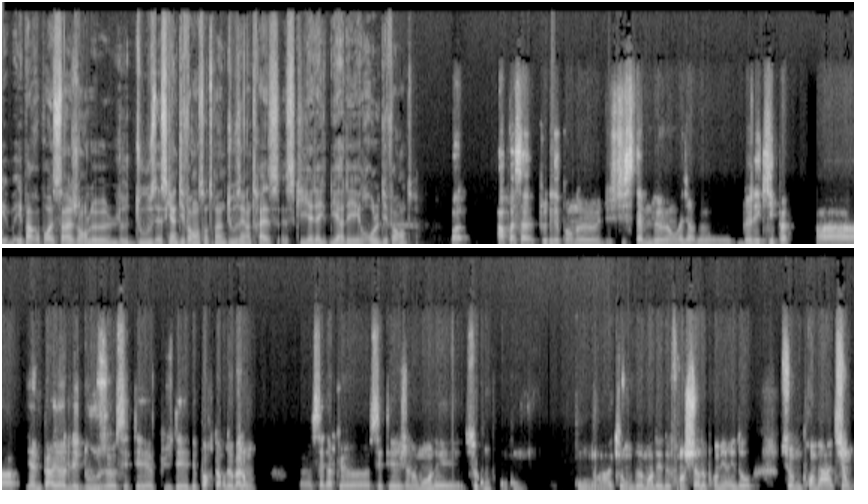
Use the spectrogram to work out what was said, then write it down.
et, et, par rapport à ça, genre le, le 12, est-ce qu'il y a une différence entre un 12 et un 13 Est-ce qu'il y, y, a des rôles différents bah, Après, ça tout dépend de, du système de, on va dire, de, de l'équipe. Euh, il y a une période, les 12, c'était plus des, des porteurs de ballon c'est-à-dire que c'était généralement les, ceux qu'on, à qui on demandait de franchir le premier rideau sur une première action,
